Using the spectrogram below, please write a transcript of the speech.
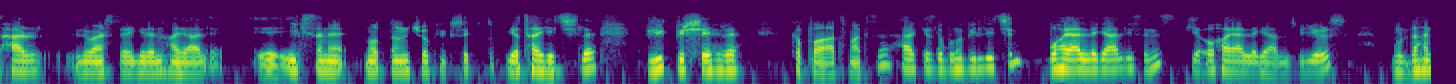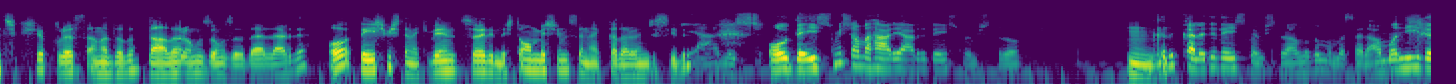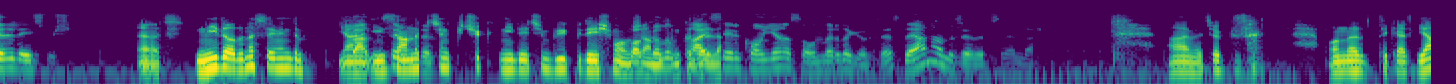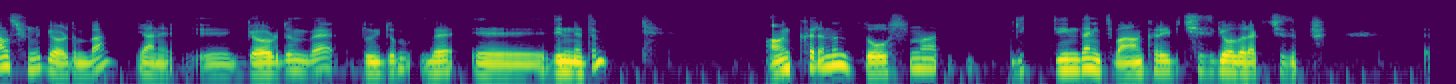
her üniversiteye gelenin hayali e, ilk sene notlarını çok yüksek tutup yatay geçişle büyük bir şehre kapağı atmaktı. Herkes de bunu bildiği için bu hayalle geldiyseniz ki o hayalle geldiniz biliyoruz. Buradan çıkış yok. Burası Anadolu. Dağlar omuz omuza derlerdi. O değişmiş demek ki. Benim söylediğimde işte 15-20 sene kadar öncesiydi. Yani o değişmiş ama her yerde değişmemiştir o. Hmm, Kırıkkale'de değişmemiştir anladın mı mesela? Ama Niğde'de değişmiş. Evet. Niğde adına sevindim. Yani Ben insanlık sevindim. için küçük, Niğde için büyük bir değişim olmuş Bakalım anladığım kadarıyla. Kayseri, Konya nasıl onları da göreceğiz. Değerlendireceğiz hepsini Ender. Evet çok güzel. Onları da tekrar... Yalnız şunu gördüm ben. Yani e, gördüm ve duydum ve e, dinledim. Ankara'nın doğusuna gittiğinden itibaren Ankara'yı bir çizgi olarak çizip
